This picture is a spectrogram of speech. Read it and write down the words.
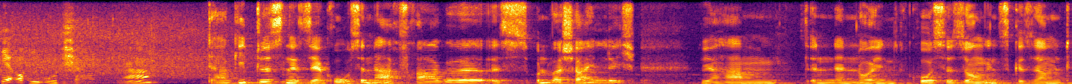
dir auch einen Gutschein. Ja? Da gibt es eine sehr große Nachfrage, ist unwahrscheinlich. Wir haben in der neuen Kurssaison insgesamt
